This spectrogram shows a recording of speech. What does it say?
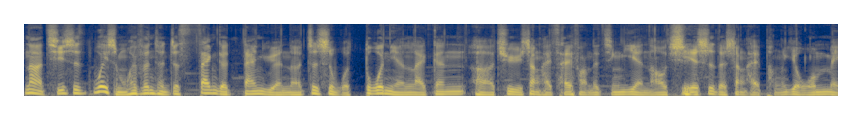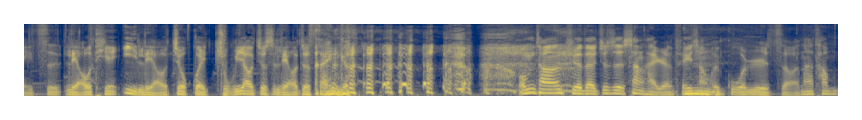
那其实为什么会分成这三个单元呢？这是是我多年来跟呃去上海采访的经验，然后结识的上海朋友，我每次聊天一聊就会，主要就是聊这三个。我们常常觉得，就是上海人非常会过日子哦，嗯、那他们。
